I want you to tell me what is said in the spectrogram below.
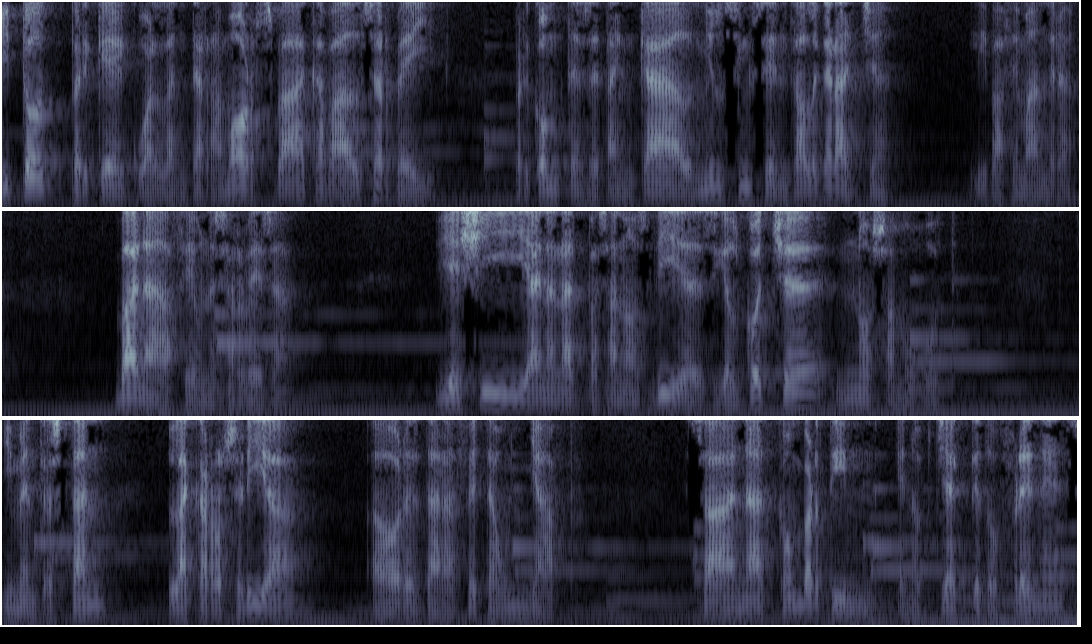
I tot perquè quan l'enterramorts va acabar el servei, per comptes de tancar el 1500 al garatge, li va fer mandra. Va anar a fer una cervesa. I així han anat passant els dies i el cotxe no s'ha mogut. I mentrestant, la carrosseria, a hores d'ara feta un nyap, s'ha anat convertint en objecte d'ofrenes,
